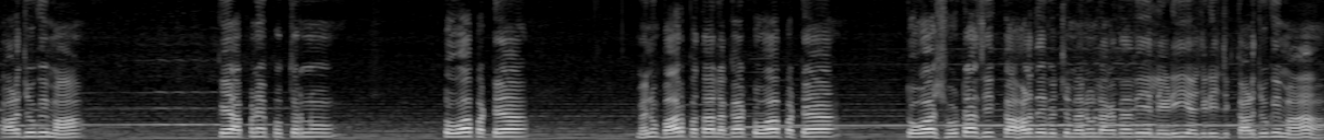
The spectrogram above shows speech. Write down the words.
ਕਲਯੁਗੀ ਮਾਂ ਕਿ ਆਪਣੇ ਪੁੱਤਰ ਨੂੰ ਟੋਆ ਪੱਟਿਆ। ਮੈਨੂੰ ਬਾਹਰ ਪਤਾ ਲੱਗਾ ਟੋਆ ਪੱਟਿਆ। ਟੋਆ ਛੋਟਾ ਸੀ, ਕਾਹਲ ਦੇ ਵਿੱਚ ਮੈਨੂੰ ਲੱਗਦਾ ਵੀ ਇਹ ਲੇਡੀ ਹੈ ਜਿਹੜੀ ਜ- ਮਾਂ।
